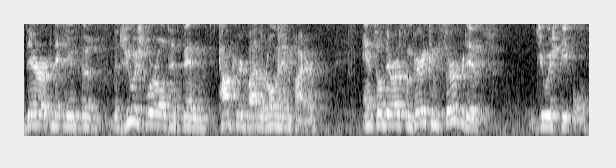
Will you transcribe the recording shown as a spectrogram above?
the, the, the Jewish world has been conquered by the Roman Empire, and so there are some very conservative Jewish people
